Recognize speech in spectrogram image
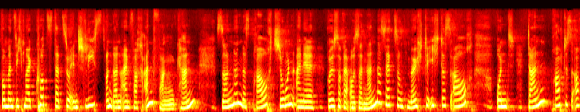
wo man sich mal kurz dazu entschließt und dann einfach anfangen kann, sondern das braucht schon eine größere Auseinandersetzung. Möchte ich das auch? Und dann braucht es auch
